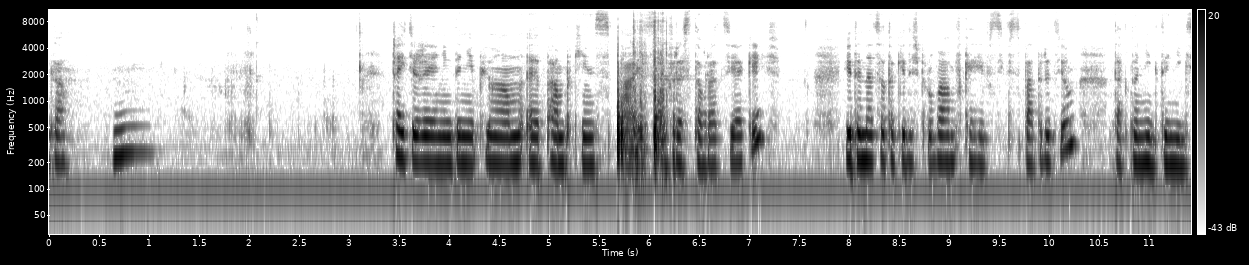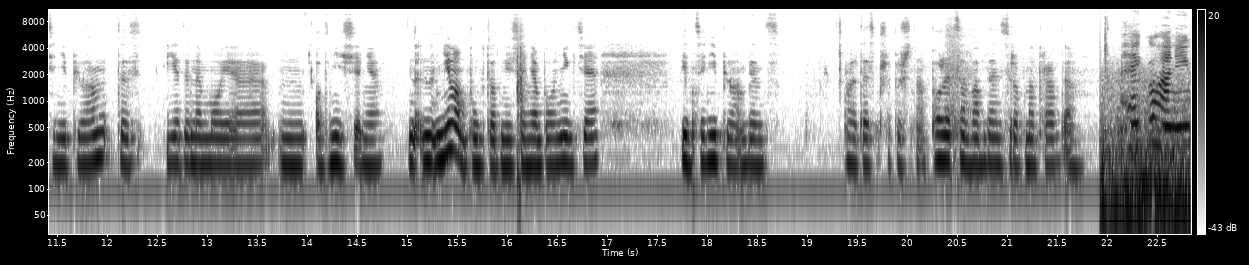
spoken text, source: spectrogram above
mega. Mm. Czajcie, że ja nigdy nie piłam e, pumpkin spice w restauracji jakiejś? Jedyne co to kiedyś próbowałam w KFC z Patrycją, tak to nigdy, nigdzie nie piłam. To jest jedyne moje mm, odniesienie. No, nie mam punktu odniesienia, bo nigdzie więcej nie piłam, więc... Ale to jest przepyszna. Polecam Wam ten syrop naprawdę. Hej kochani!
